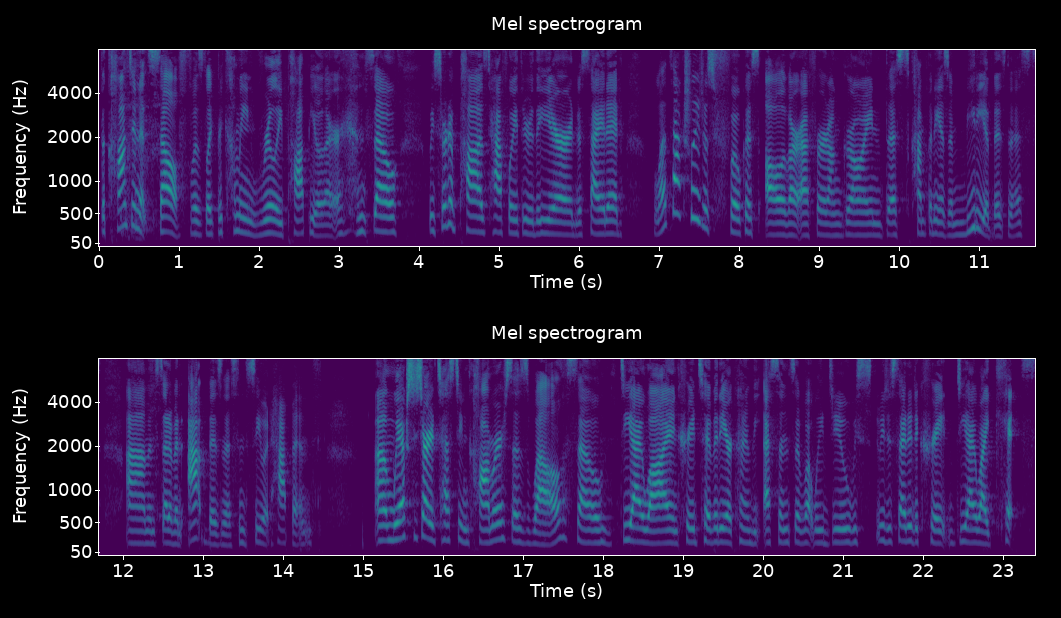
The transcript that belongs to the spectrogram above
The content itself was like becoming really popular. And so, we sort of paused halfway through the year and decided let's actually just focus all of our effort on growing this company as a media business um, instead of an app business and see what happens. Um, we actually started testing commerce as well. So, DIY and creativity are kind of the essence of what we do. We, we decided to create DIY kits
